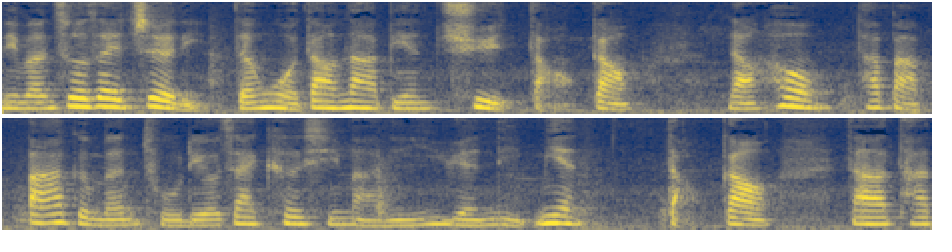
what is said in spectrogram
你们坐在这里，等我到那边去祷告。然后他把八个门徒留在克西马尼园里面祷告。他他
